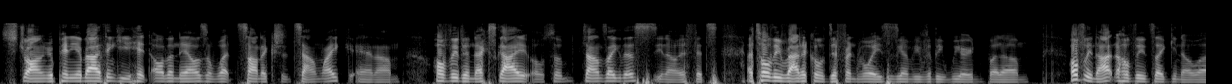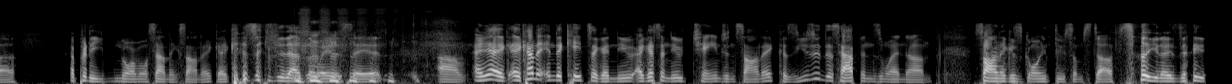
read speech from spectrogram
strong opinion about. It. I think he hit all the nails on what Sonic should sound like, and um, hopefully the next guy also sounds like this. You know, if it's a totally radical different voice, it's gonna be really weird. But um, hopefully not. Hopefully it's like you know uh, a pretty normal sounding Sonic, I guess if that's a way to say it. Um, and yeah, it, it kind of indicates like a new, I guess, a new change in Sonic, because usually this happens when um, Sonic is going through some stuff. So you know, he's,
